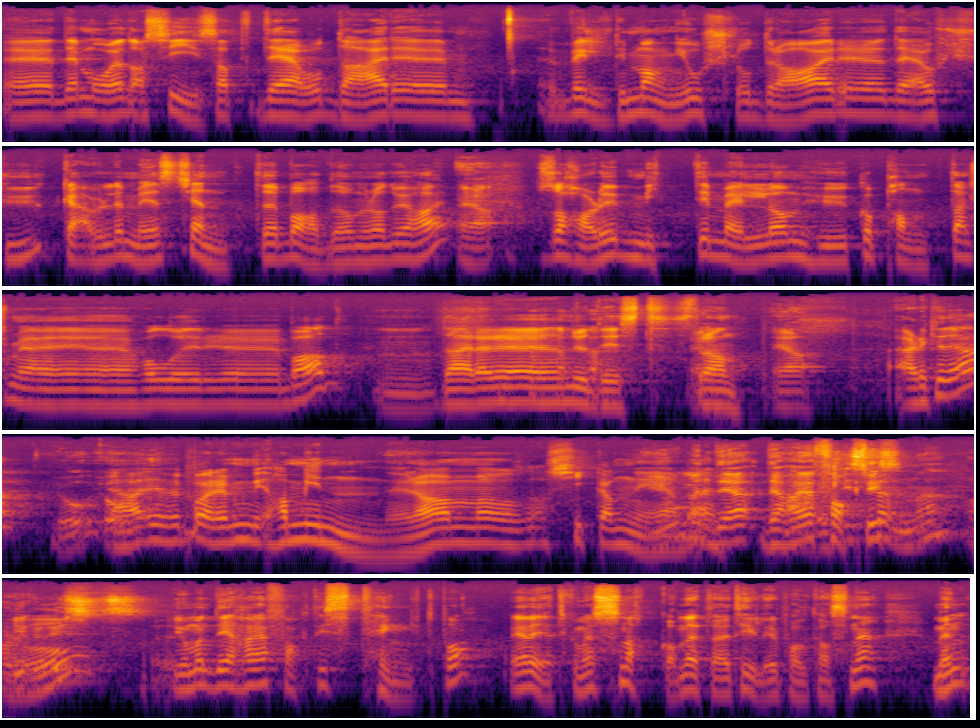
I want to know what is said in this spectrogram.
Eh, Det må jo da sies at det er jo der eh, veldig mange i Oslo drar Det er jo Huk er vel det mest kjente badeområdet vi har. Ja. Og så har du midt imellom Huk og Panteren, som jeg holder bad. bad. Der er det nudiststrand. Ja. Er det ikke det? Jo, jo. Jeg vil bare ha minner om å ha kikka ned Jo, men det, det har jeg det faktisk? Har du Jo. lyst? Jo, men det har jeg faktisk tenkt på. Jeg vet ikke om jeg snakka om dette i tidligere podkastene. Men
